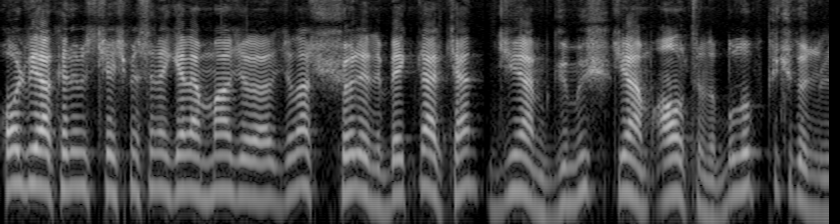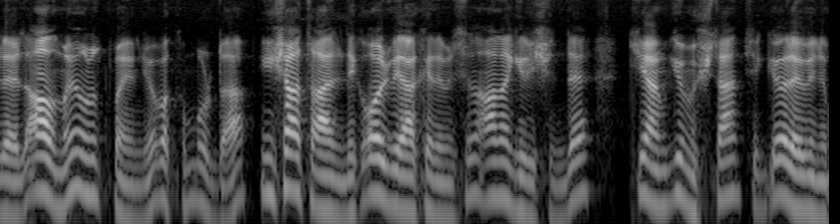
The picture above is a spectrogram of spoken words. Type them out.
Olvia Akademisi çeşmesine gelen maceracılar şöleni beklerken GM gümüş, GM altını bulup küçük ödülleri de almayı unutmayın diyor. Bakın burada inşaat halindeki Olvia Akademisi'nin ana girişinde GM Gümüş'ten işte görevini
